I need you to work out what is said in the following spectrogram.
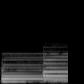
Música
